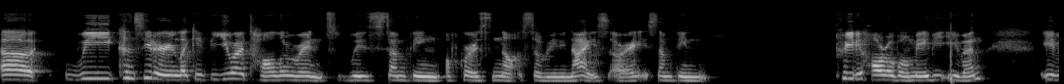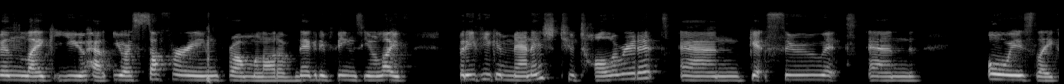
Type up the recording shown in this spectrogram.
Uh, we consider like if you are tolerant with something of course not so really nice all right something pretty horrible maybe even even like you have you are suffering from a lot of negative things in your life but if you can manage to tolerate it and get through it and always like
